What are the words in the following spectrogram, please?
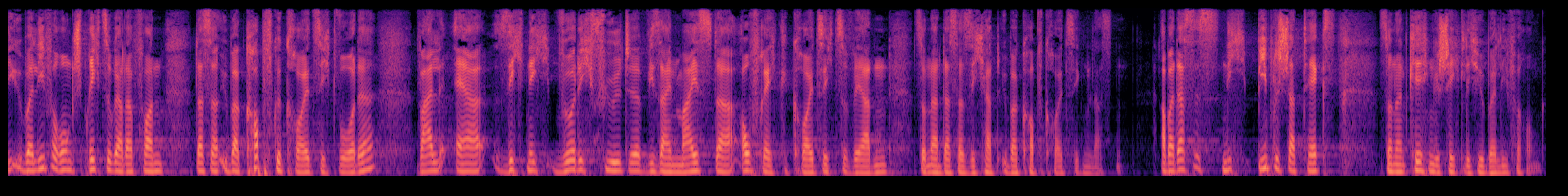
Die Überlieferung spricht sogar davon, dass er über Kopf gekreuzigt wurde, weil er sich nicht würdig fühlte, wie sein Meister aufrecht gekreuzigt zu werden, sondern dass er sich hat über Kopf kreuzigen lassen. Aber das ist nicht biblischer Text, sondern kirchengeschichtliche Überlieferung.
